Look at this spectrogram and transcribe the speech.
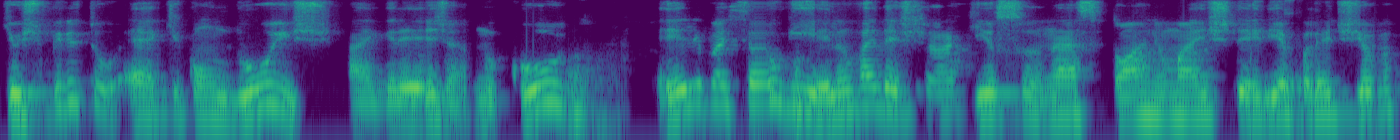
que o Espírito é que conduz a igreja no culto, ele vai ser o guia, ele não vai deixar que isso né, se torne uma histeria coletiva,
